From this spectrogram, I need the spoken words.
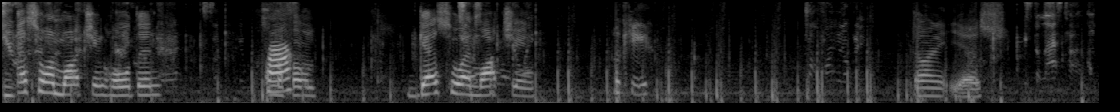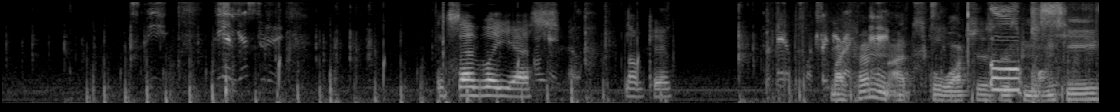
Guess who I'm watching, Holden? On my Huh? phone. Guess who I'm watching? Cookie. Darn it, yes. And sadly, yes. No, I'm kidding. My friend at school watches Oops. this monkey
